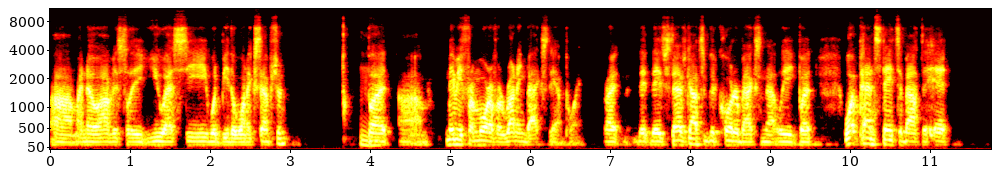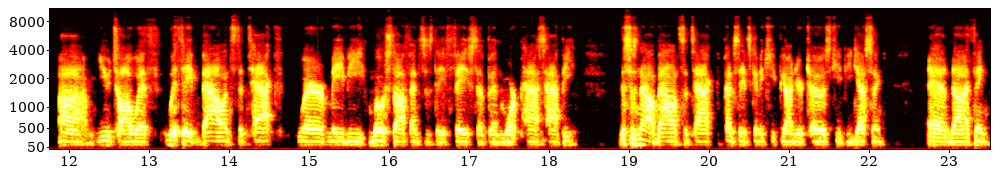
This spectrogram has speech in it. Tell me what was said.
Um, I know obviously USC would be the one exception, mm-hmm. but um, maybe from more of a running back standpoint right? They, they've, they've got some good quarterbacks in that league, but what Penn State's about to hit um, Utah with with a balanced attack where maybe most offenses they've faced have been more pass happy. This is now a balanced attack. Penn State's going to keep you on your toes, keep you guessing, and uh, I think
